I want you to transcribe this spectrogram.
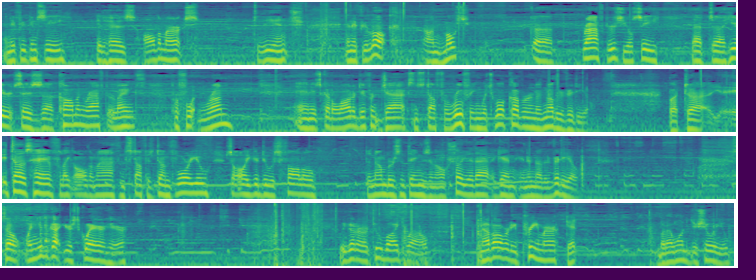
And if you can see, it has all the marks to the inch. And if you look on most uh, rafters, you'll see that uh, here it says uh, common rafter length per foot and run. And it's got a lot of different jacks and stuff for roofing, which we'll cover in another video. But uh, it does have like all the math and stuff is done for you. So all you can do is follow the numbers and things and I'll show you that again in another video. So when you've got your square here, we got our 2x12 and I've already pre-marked it but I wanted to show you.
